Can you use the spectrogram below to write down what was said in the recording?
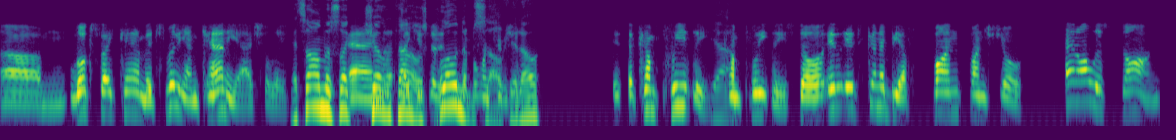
um, looks like him. It's really uncanny, actually. It's almost like And, uh, like Celentano you has said, it's the cloned himself. You know. It, uh, completely, Yeah. completely. So it, it's going to be a fun, fun show. And all his songs,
